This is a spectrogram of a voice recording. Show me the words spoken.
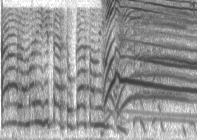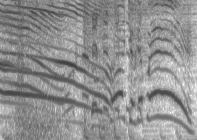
Ah, la más viejita de tu casa, amigo. Don Poncho, ¿qué pues?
